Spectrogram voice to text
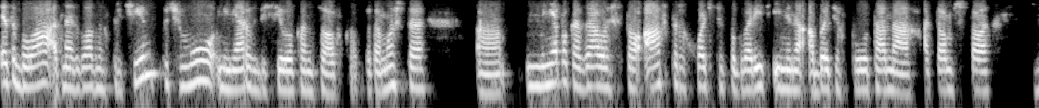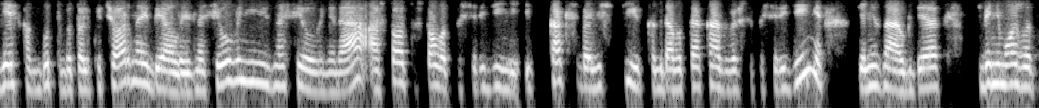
это была одна из главных причин, почему меня разбесила концовка. Потому что э, мне показалось, что автор хочет поговорить именно об этих полутонах, о том, что есть как будто бы только черное и белое, изнасилование и изнасилование, да, а что, что вот посередине, и как себя вести, когда вот ты оказываешься посередине, я не знаю, где тебе не может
